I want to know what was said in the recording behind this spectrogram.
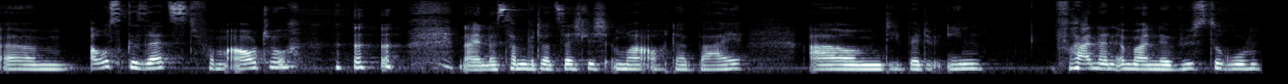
ähm, ausgesetzt vom Auto. Nein, das haben wir tatsächlich immer auch dabei. Ähm, die Beduinen fahren dann immer in der Wüste rum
